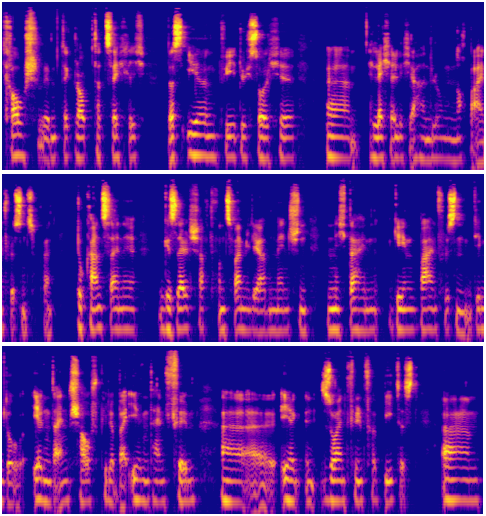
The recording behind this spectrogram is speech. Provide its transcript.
drauf schwimmt, der glaubt tatsächlich, das irgendwie durch solche äh, lächerliche Handlungen noch beeinflussen zu können. Du kannst eine Gesellschaft von zwei Milliarden Menschen nicht dahingehend beeinflussen, indem du irgendeinem Schauspieler bei irgendeinem Film äh, so einen Film verbietest. Ähm,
